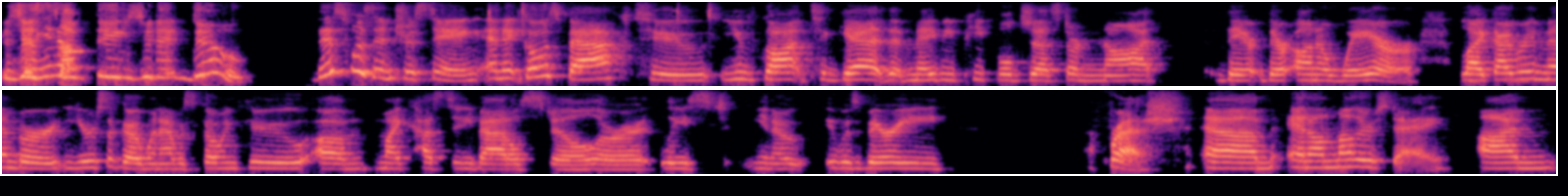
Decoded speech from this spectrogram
it's just You know- some things you didn't do. This was interesting and it goes back to you've got to get that maybe people just are not they're they're unaware. Like i remember years ago when i was going through um, my custody battle still or at least you know it was very fresh. Um, and on mother's day i'm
